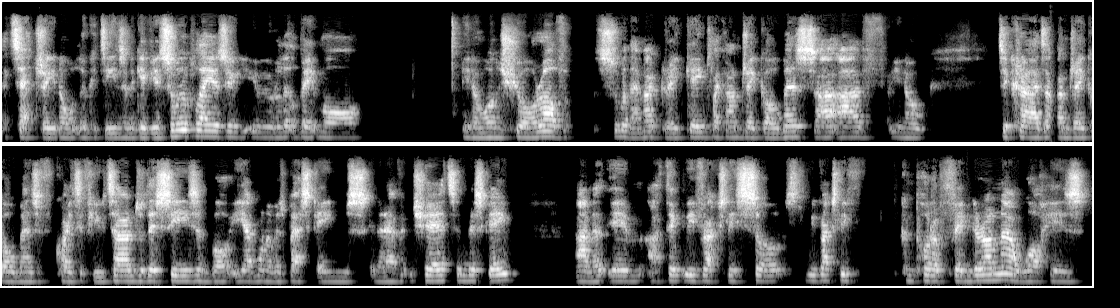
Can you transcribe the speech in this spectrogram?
etc. You know what Lucas Digne's going to give you. Some of the players who, who are a little bit more you know, unsure of. Some of them had great games, like Andre Gomes. I, have you know, decried Andre Gomes quite a few times this season, but he had one of his best games in an Everton shirt in this game. And um, I think we've actually so we've actually can put a finger on now what his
